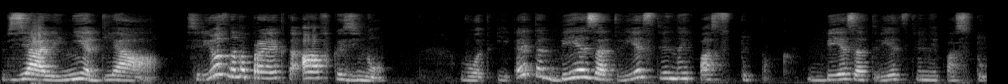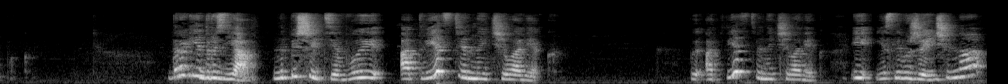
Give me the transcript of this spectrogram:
взяли не для серьезного проекта, а в казино. Вот, и это безответственный поступок. Безответственный поступок. Дорогие друзья, напишите, вы ответственный человек? Вы ответственный человек? И если вы женщина,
